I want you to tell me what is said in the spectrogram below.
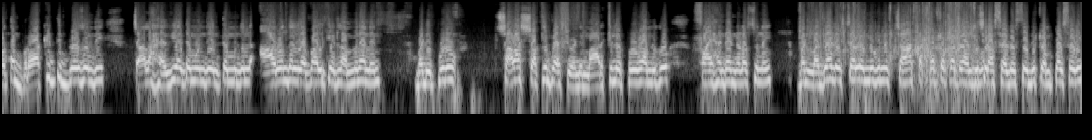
మొత్తం బ్రాకెట్ బ్లౌజ్ ఉంది. చాలా హెవీ ఐటమ్ ఉంది. ఇంత ముందు ఆరు వందల యాభైకి ఇట్లా అమ్మినా నేను. బట్ ఇప్పుడు చాలా షాకింగ్ ప్రైస్ చూడండి. మార్కెట్లో ఇప్పుడు కూడా మీకు ఫైవ్ హండ్రెడ్ నడుస్తున్నాయి. బట్ మధ్యాహ్నం టెక్స్టైల్ మీకు చాలా తక్కువ తక్కువ అందుకు ఆ వస్తుంది కంపల్సరీ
